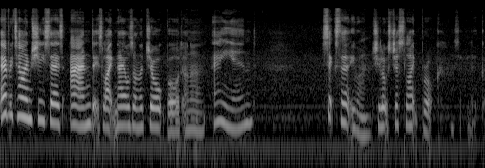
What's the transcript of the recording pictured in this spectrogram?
Every time she says and, it's like nails on the chalkboard. I know. And. 6.31. She looks just like Brooke. Let's have a look.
